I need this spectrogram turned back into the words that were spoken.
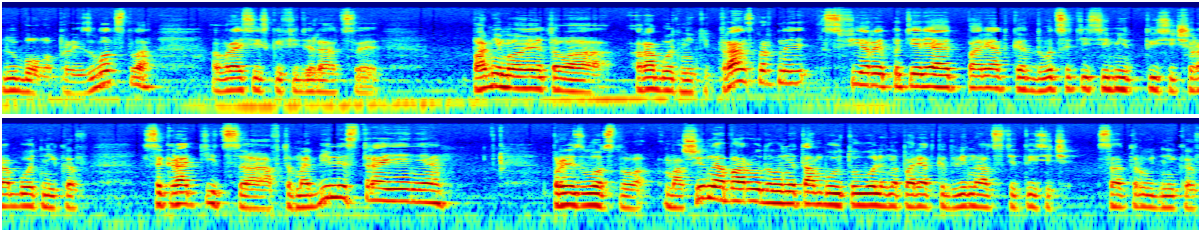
любого производства в Российской Федерации. Помимо этого, работники транспортной сферы потеряют порядка 27 тысяч работников, сократится автомобилестроение, производство машины оборудования, там будет уволено порядка 12 тысяч сотрудников.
